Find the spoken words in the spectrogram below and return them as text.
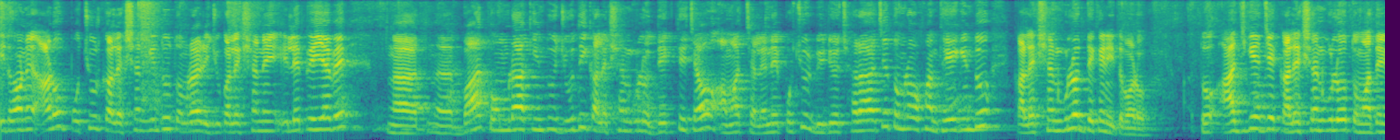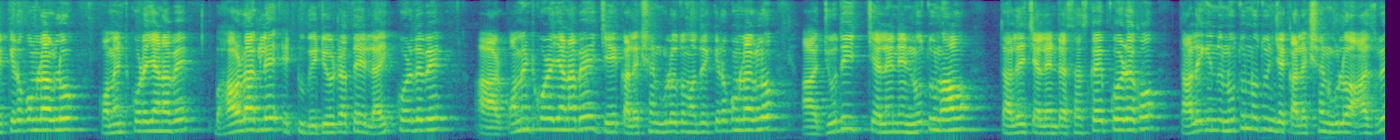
এই ধরনের আরও প্রচুর কালেকশন কিন্তু তোমরা রিজু কালেকশানে এলে পেয়ে যাবে। বা তোমরা কিন্তু যদি কালেকশানগুলো দেখতে চাও, আমার চ্যানেলে প্রচুর ভিডিও ছাড়া আছে, তোমরা ওখান থেকে কিন্তু কালেকশানগুলো দেখে নিতে পারো। তো আজকে যে কালেকশানগুলো তোমাদের কীরকম লাগল কমেন্ট করে জানাবে। ভালো লাগলে একটু ভিডিওটাতে লাইক করে দেবে আর কমেন্ট করে জানাবে যে কালেকশানগুলো তোমাদের কীরকম লাগল। আর যদি চ্যানেলে নতুন হও, তাহলে চ্যানেলটা সাবস্ক্রাইব করে রাখো। তাহলে কিন্তু নতুন নতুন যে কালেকশানগুলো আসবে,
